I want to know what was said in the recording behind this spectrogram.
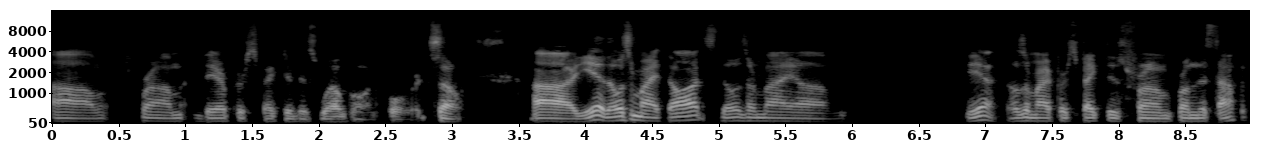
um, from their perspective as well going forward. So, uh, yeah, those are my thoughts. Those are my um, yeah, those are my perspectives from from this topic.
